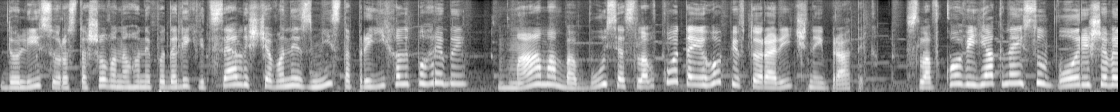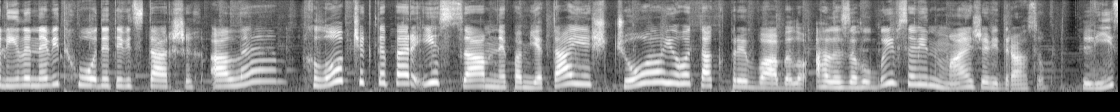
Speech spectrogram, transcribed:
До лісу, розташованого неподалік від селища, вони з міста приїхали по гриби. Мама, бабуся, Славко та його півторарічний братик. Славкові якнайсуворіше веліли не відходити від старших, але хлопчик тепер і сам не пам'ятає, що його так привабило, але загубився він майже відразу. Ліс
